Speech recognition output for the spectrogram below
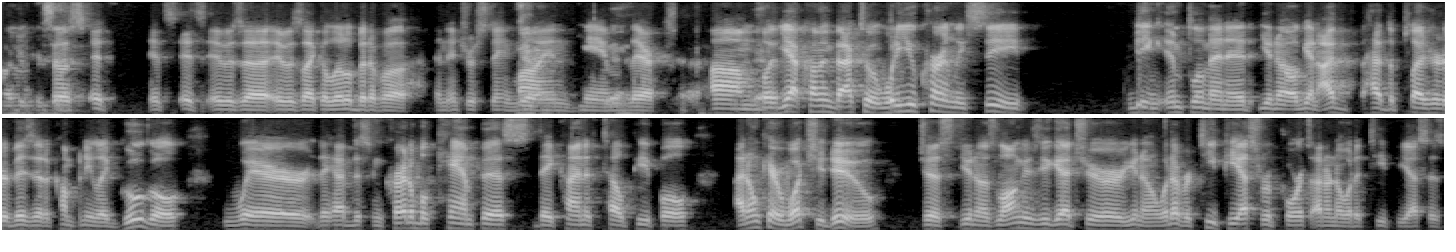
100%. so it, it's it's it was a it was like a little bit of a an interesting mind yeah. game there. Um. But yeah, coming back to it, what do you currently see being implemented? You know, again, I've had the pleasure to visit a company like Google where they have this incredible campus. They kind of tell people, I don't care what you do, just you know, as long as you get your you know whatever TPS reports. I don't know what a TPS is,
